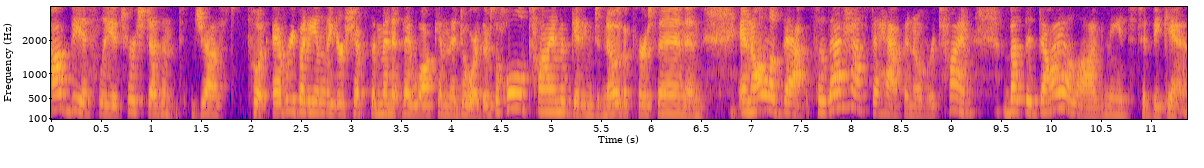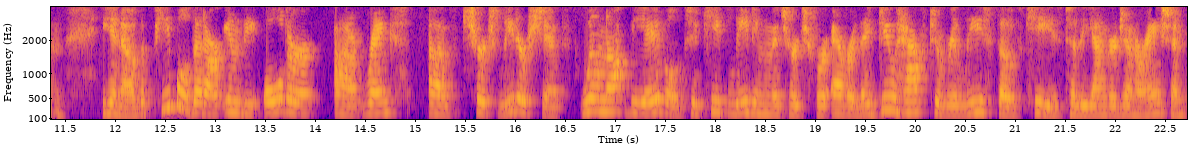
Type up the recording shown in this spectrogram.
obviously a church doesn't just put everybody in leadership the minute they walk in the door there's a whole time of getting to know the person and and all of that so that has to happen over time but the dialogue needs to begin you know the people that are in the older uh, ranks of church leadership will not be able to keep leading the church forever. They do have to release those keys to the younger generation.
